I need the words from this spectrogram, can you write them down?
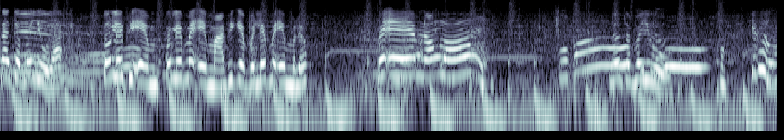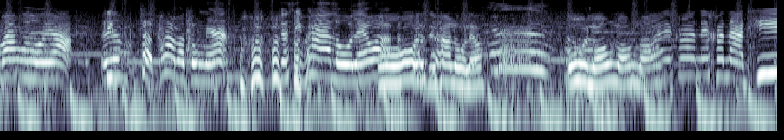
น่าจะไม่อยู่ละต้องเรียกพี่เอ็มต้องเรียกแม่เอ็มมาพี่เก็บไปเรียกแม่เอ็มมาเร็วแม่เอ็มน้องร้องตัวบ้าน่าจะไม่อยู่คิด ถึงมากเลยอะเอ้ยตัดผ้ามาตรงเนี้ยจะสิบห้าโลแล้วโอ้อะจะสิบห้าโลแล้ว โอ้ร้องร้องร้องใช่ค่ะในขณะที่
